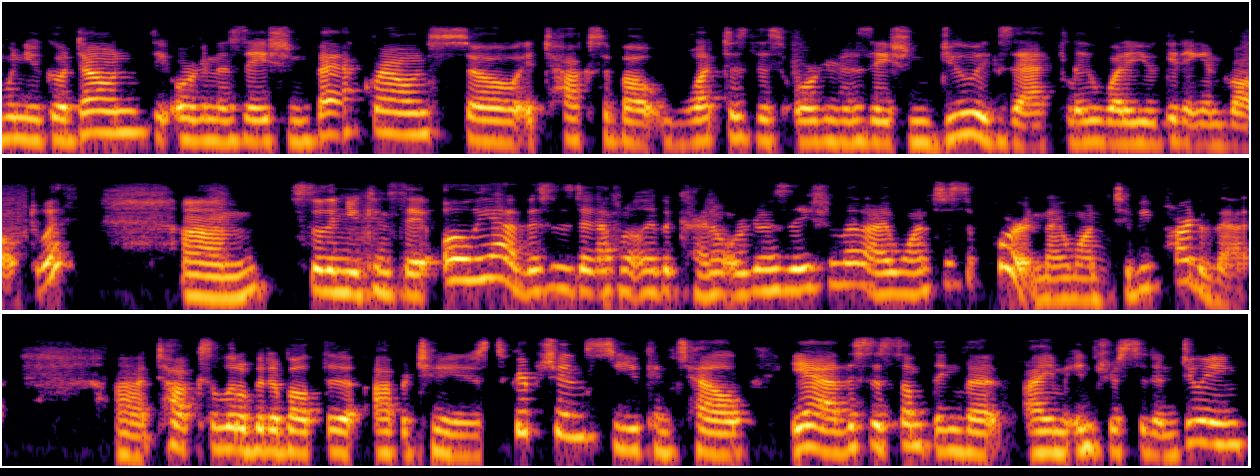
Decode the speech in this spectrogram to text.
when you go down the organization background, so it talks about what does this organization do exactly, what are you getting involved with. Um, so then you can say, oh yeah, this is definitely the kind of organization that I want to support and I want to be part of that. Uh, talks a little bit about the opportunity description so you can tell, yeah, this is something that I'm interested in doing.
